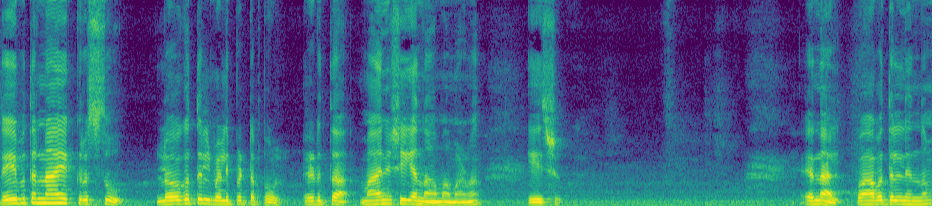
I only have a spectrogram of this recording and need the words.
ദൈവപുത്രനായ ക്രിസ്തു ലോകത്തിൽ വെളിപ്പെട്ടപ്പോൾ എടുത്ത മാനുഷിക നാമമാണ് യേശു. എന്നാൽ പാപത്തിൽ നിന്നും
